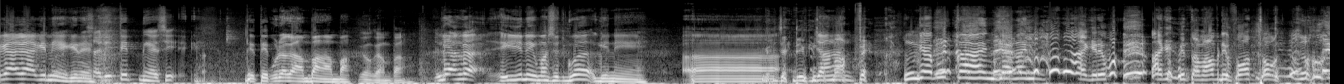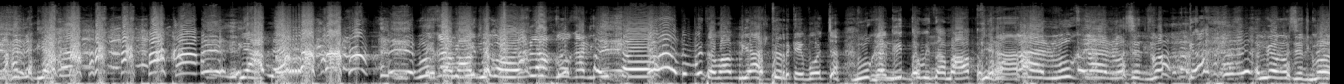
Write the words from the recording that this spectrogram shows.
enggak enggak gini gini. Bisa ditit nggak sih? Titit. Udah gampang gampang. Yo gampang. Enggak enggak. Ini maksud gua gini. Eh Nggak jadi minta jangan. maaf ya? enggak bukan. Jangan. Lagi dia lagi minta maaf dipotong. bukan. Dia diatur bukan gitu goblok bukan gitu minta maaf diatur kayak bocah. Bukan. Nggak gitu minta maafnya. bukan bukan maksud gua enggak maksud gua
